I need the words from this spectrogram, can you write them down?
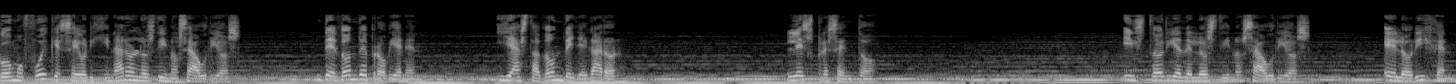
¿Cómo fue que se originaron los dinosaurios? ¿De dónde provienen? ¿Y hasta dónde llegaron? Les presento. Historia de los dinosaurios. El origen.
